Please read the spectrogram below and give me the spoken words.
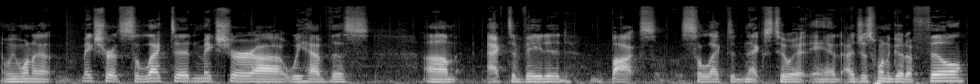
and we want to make sure it's selected, make sure uh, we have this um, activated box selected next to it. And I just want to go to fill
